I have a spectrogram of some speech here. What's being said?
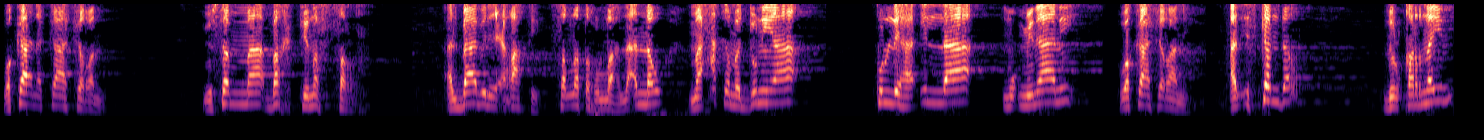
وكان كافرا. يسمى بخت نصر البابل العراقي سلطه الله لأنه ما حكم الدنيا كلها إلا مؤمنان وكافران. الإسكندر ذو القرنين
